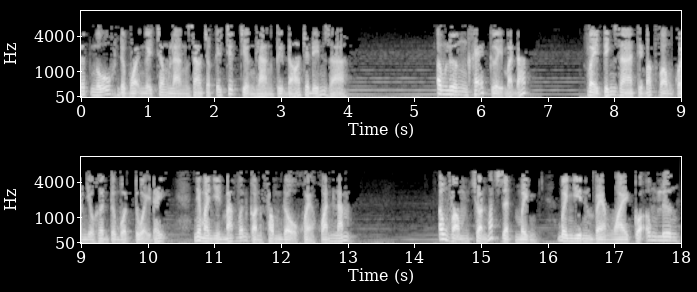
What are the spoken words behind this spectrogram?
xuất ngũ được mọi người trong làng giao cho cái chức trường làng từ đó cho đến giờ. Ông Lương khẽ cười mà đáp. Vậy tính ra thì bác Vọng còn nhiều hơn tôi một tuổi đấy, nhưng mà nhìn bác vẫn còn phong độ khỏe khoắn lắm. Ông Vọng tròn mắt giật mình, bởi nhìn vẻ ngoài của ông Lương,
